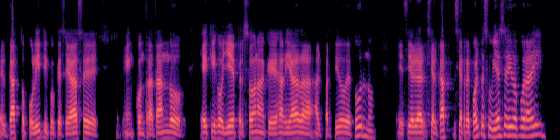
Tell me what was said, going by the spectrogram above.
el, gasto político que se hace en contratando X o Y persona que es aliada al partido de turno. Eh, si, el, si, el, si, el, recorte se hubiese ido por ahí,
